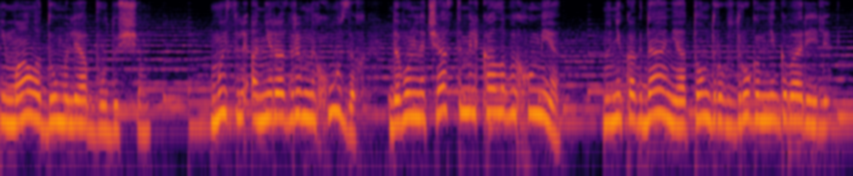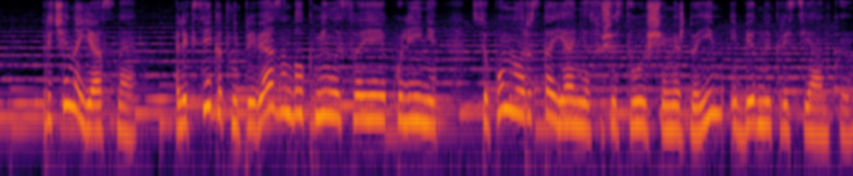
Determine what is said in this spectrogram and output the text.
и мало думали о будущем. Мысль о неразрывных узах довольно часто мелькала в их уме, но никогда они о том друг с другом не говорили. Причина ясная. Алексей, как не привязан был к милой своей Якулине, все помнил расстояние, существующее между им и бедной крестьянкой.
